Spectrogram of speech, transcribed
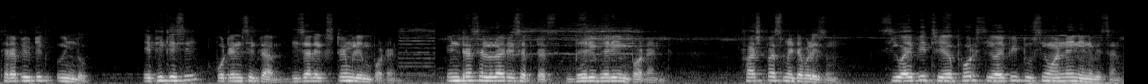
therapeutic window, efficacy, potency graph. These are extremely important. Intracellular receptors, very very important. First pass metabolism, CYP304, CYP2C19 inhibition.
